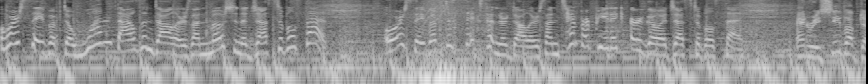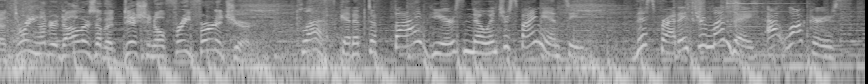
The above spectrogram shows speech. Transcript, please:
or save up to $1,000 on motion adjustable sets, or save up to $600 on Tempur-Pedic Ergo adjustable sets. And receive up to $300 of additional free furniture. Plus, get up to five years no interest financing. This Friday through Monday at Walker's.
